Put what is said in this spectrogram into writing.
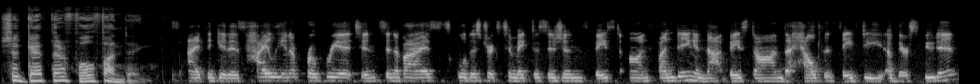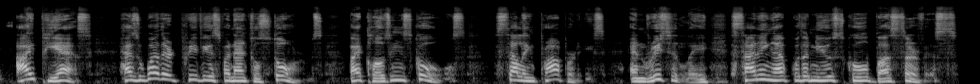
should get their full funding. I think it is highly inappropriate to incentivize school districts to make decisions based on funding and not based on the health and safety of their students. IPS has weathered previous financial storms by closing schools, selling properties, and recently signing up with a new school bus service.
